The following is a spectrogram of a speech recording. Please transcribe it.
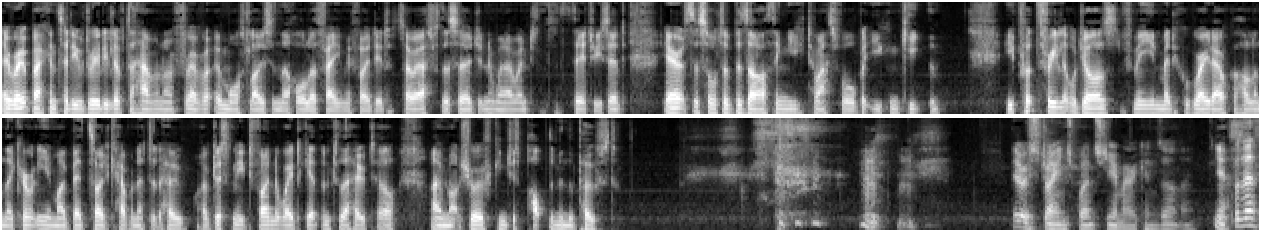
They wrote back and said he would really love to have them forever immortalised in the Hall of Fame if I did. So I asked for the surgeon, and when I went into the theatre, he said, "Yeah, it's the sort of bizarre thing you to ask for, but you can keep them." He put three little jars for me in medical grade alcohol, and they're currently in my bedside cabinet at home. I've just need to find a way to get them to the hotel. I'm not sure if we can just pop them in the post. They're a strange bunch, the Americans, aren't they? Yes. But they're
